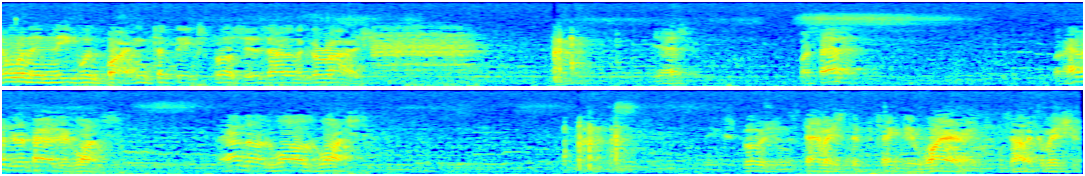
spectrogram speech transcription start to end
Someone in league with Barton took the explosives out of the garage. Yes? What's that? Well, have it repaired at once. Have those walls watched. The explosion's damaged the protective wiring. It's out of commission.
